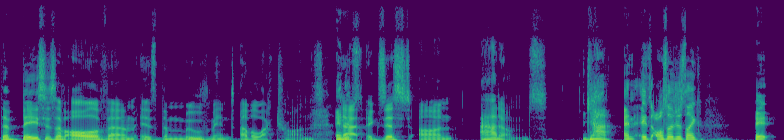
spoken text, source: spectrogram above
the basis of all of them is the movement of electrons And that exist on atoms. Yeah, and it's also just like it.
